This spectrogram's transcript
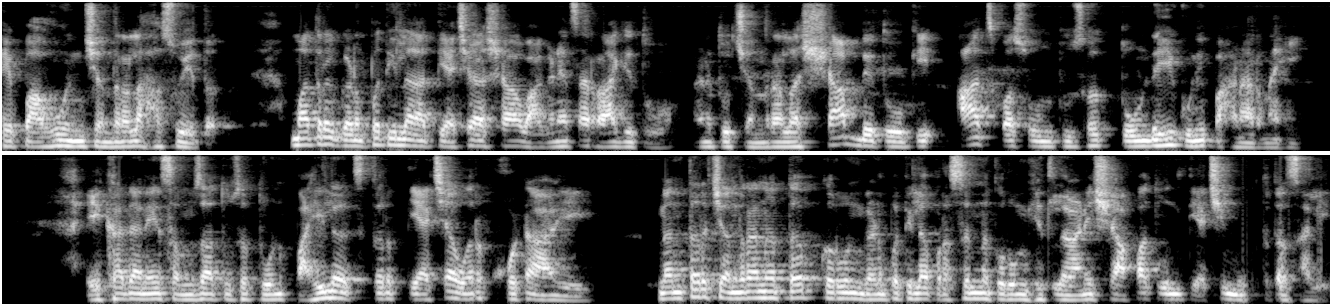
हे पाहून चंद्राला हसू येतं. मात्र गणपतीला त्याच्या अशा वागण्याचा राग येतो आणि तो चंद्राला शाप देतो की आजपासून तुझं तोंडही कुणी पाहणार नाही. एखाद्याने समजा तुझं तोंड पाहिलंच तर त्याच्यावर खोटा आळ येईल. नंतर चंद्रानं तप करून गणपतीला प्रसन्न करून घेतलं आणि शापातून त्याची मुक्तता झाली.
